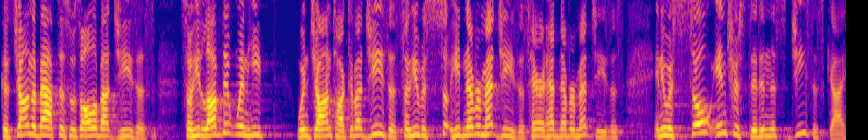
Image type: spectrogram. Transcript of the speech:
Because John the Baptist was all about Jesus. So he loved it when, he, when John talked about Jesus. So he was so, he'd never met Jesus. Herod had never met Jesus. And he was so interested in this Jesus guy,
